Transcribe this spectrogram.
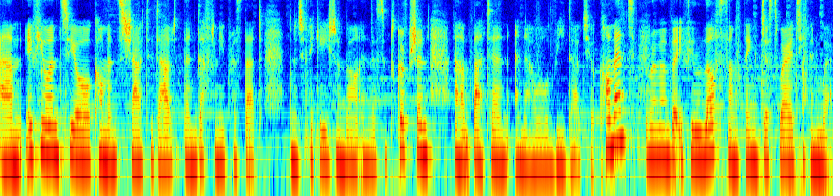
Um, if you want your comments shouted out, then definitely press that notification bell and the subscription uh, button, and I will read out your comment. Remember, if you love something, just wear it. You can wear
